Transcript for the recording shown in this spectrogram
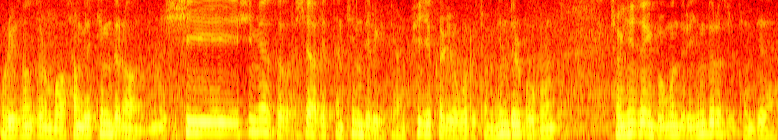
우리 선수는 뭐 상대 팀들은 쉬, 쉬면서 시합했던 팀들이기 때문에 피지컬적으로 좀 힘들 부분, 정신적인 부분들이 힘들었을 텐데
